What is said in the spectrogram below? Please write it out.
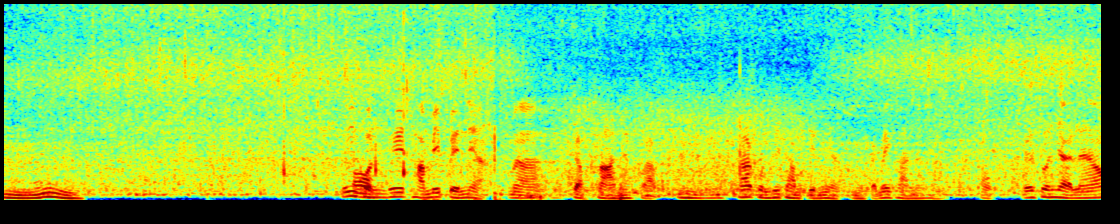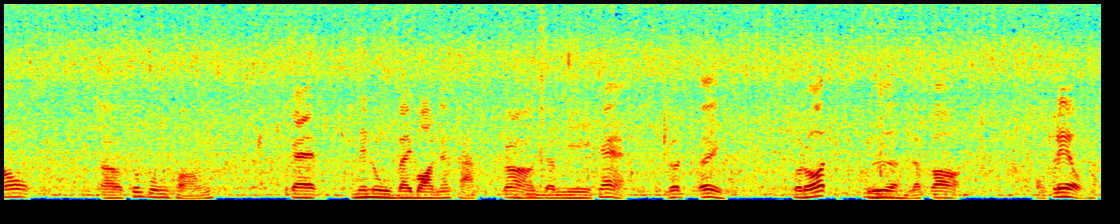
อืม ซึ่งอ๋อคนที่ทำไม่เป็นเนี่ยมาจับคานนะครับถ้าคนที่ทำเป็นเนี่ยมันจะไม่คานนะครับโดยส่วนใหญ่แล้วเอ่อเครื่องปรุงของแกเมนูใบบอลนะครับ ก็อืมจะมีแค่รสเอ้ยรสเกลือแล้วก็ของเปรี้ยวครับ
